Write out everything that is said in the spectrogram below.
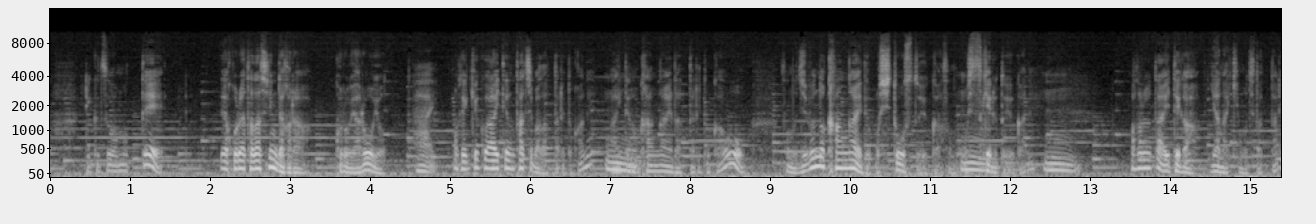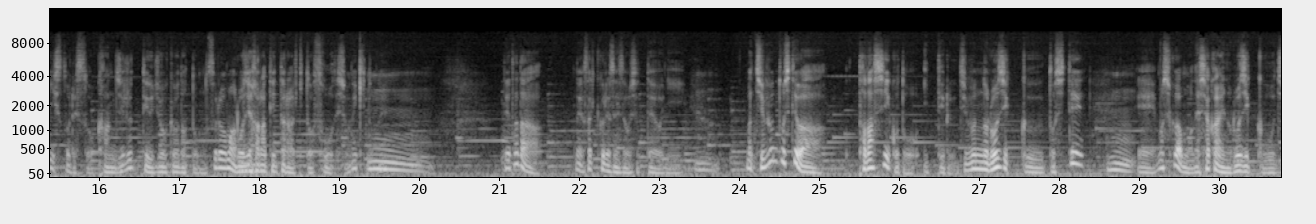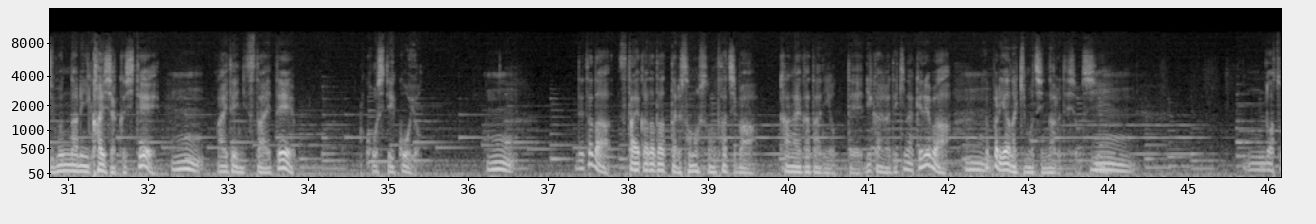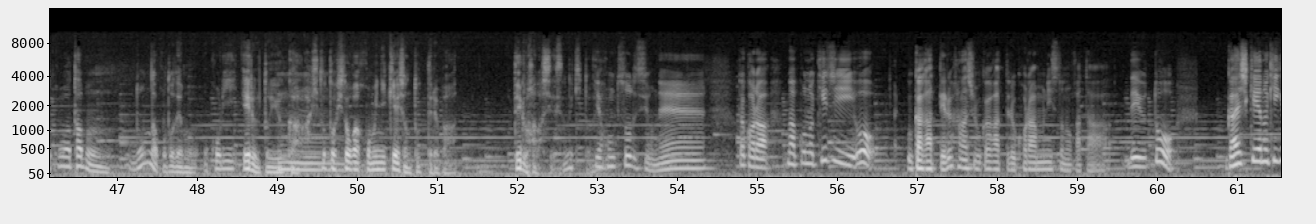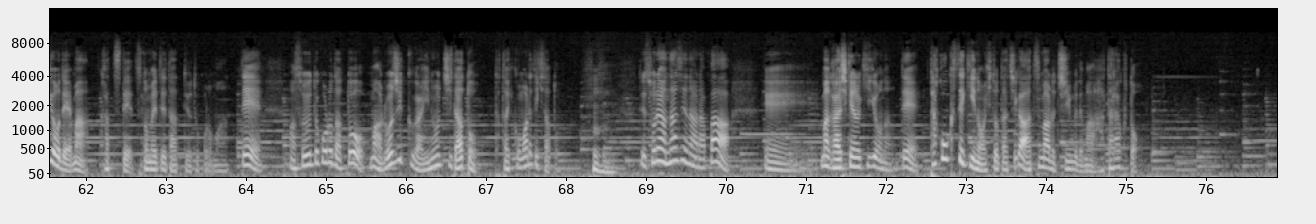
理屈を持ってでこれは正しいんだからこれをやろうよ、はい。まあ、結局相手の立場だったりとかねうん。相手の考えだったりとかをその自分の考えで押し通すというかその押し付けるというかね、うん。まあ、それによって相手が嫌な気持ちだったりストレスを感じるっていう状況だと思う。それをまあロジハラって言ったらきっとそうでしょうねきっとうね、んでただ、ね、さっきクレ先生おっしゃったように、うん。まあ、自分としては正しいことを言ってる。自分のロジックとして、うん。えーもしくはもうね社会のロジックを自分なりに解釈してうん。相手に伝えてこうしていこうよ。うん。でただ伝え方だったりその人の立場考え方によって理解ができなければうん。やっぱり嫌な気持ちになるでしょうし、うんうんだそこは多分どんなことでも起こり得るというか、うん。人と人がコミュニケーション取ってれば出る話ですよねきっとね。いや本当そうですよね。だから、まあ、この記事を伺ってる話を伺ってるコラムニストの方でいうと外資系の企業で、まあ、かつて勤めてたっていうところもあって、まあ、そういうところだと、まあ、ロジックが命だと叩き込まれてきたと。でそれはなぜならば、えーまあ、外資系の企業なので多国籍の人たちが集まるチームでまあ働くと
